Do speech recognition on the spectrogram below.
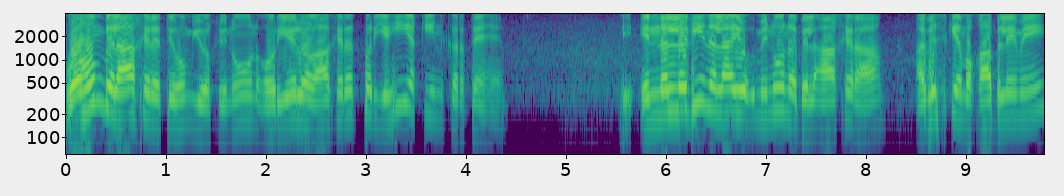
وہ ہم بالآخرت ہم یقینون اور یہ لوگ آخرت پر یہی یقین کرتے ہیں ان الذین لا یؤمنون بالآخرہ اب اس کے مقابلے میں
